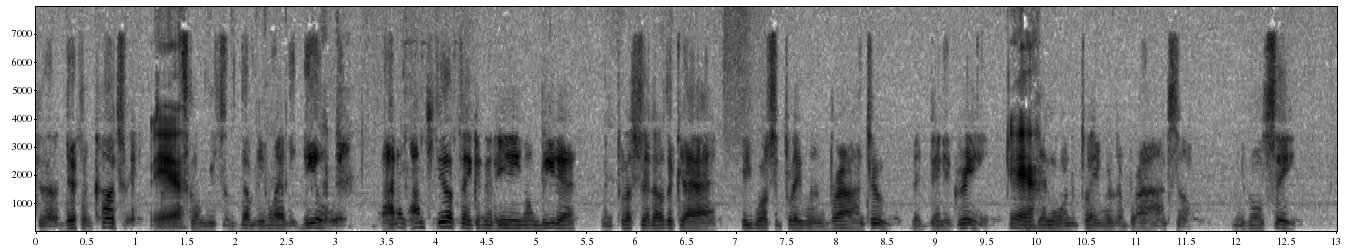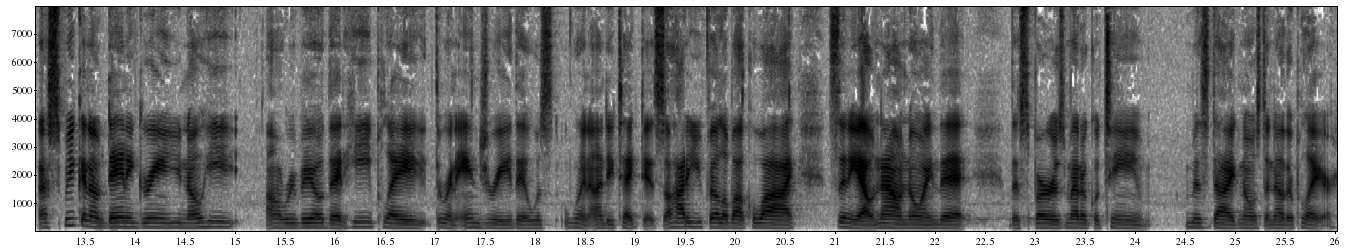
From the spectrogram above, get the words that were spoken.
to a different country. So yeah, it's gonna be some stuff you're gonna have to deal with. I don't, I'm still thinking that he ain't gonna be there. And plus, that other guy, he wants to play with LeBron too. That Danny Green. Yeah, he didn't want to play with LeBron, so we're gonna see. Uh, speaking of Danny Green, you know he uh, revealed that he played through an injury that was went undetected. So how do you feel about Kawhi sitting out now, knowing that the Spurs medical team misdiagnosed another player?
